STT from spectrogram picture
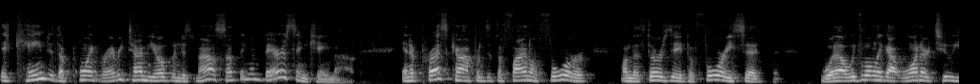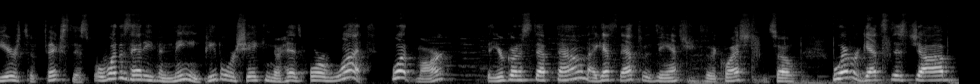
it came to the point where every time he opened his mouth, something embarrassing came out. In a press conference at the Final Four on the Thursday before, he said, Well, we've only got one or two years to fix this. Well, what does that even mean? People were shaking their heads. Or what? What, Mark? That you're going to step down? I guess that's the answer to the question. So, whoever gets this job,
